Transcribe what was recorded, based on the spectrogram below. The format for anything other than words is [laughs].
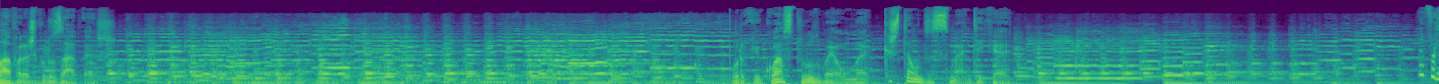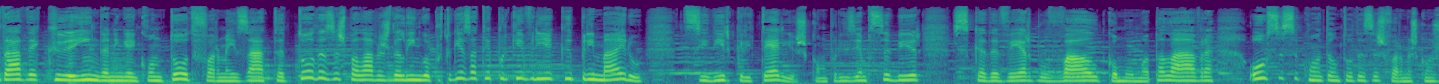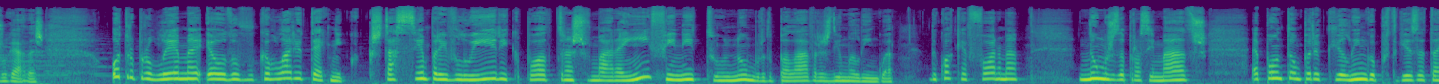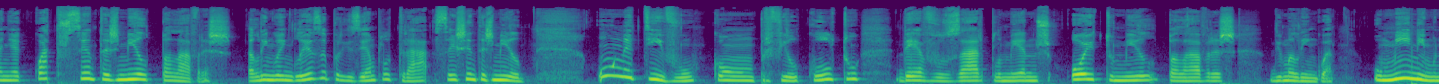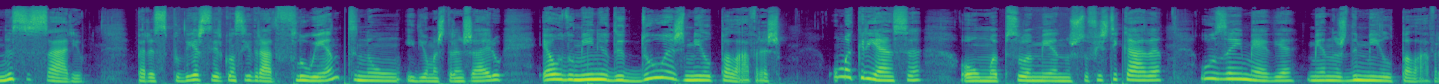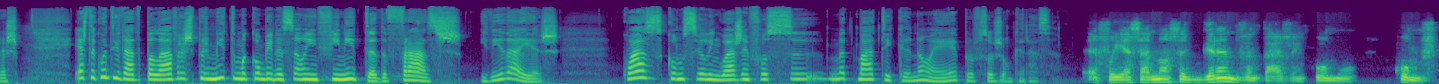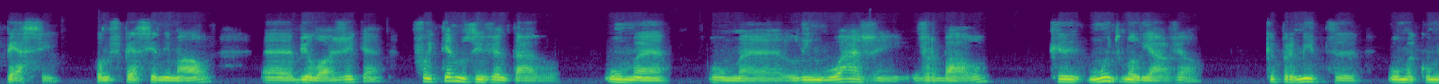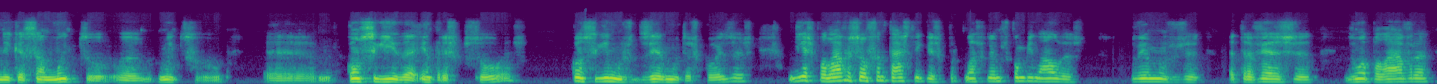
Palavras Cruzadas. Porque quase tudo é uma questão de semântica. A verdade é que ainda ninguém contou de forma exata todas as palavras da língua portuguesa, até porque haveria que primeiro decidir critérios, como por exemplo saber se cada verbo vale como uma palavra ou se se contam todas as formas conjugadas. Outro problema é o do vocabulário técnico, que está sempre a evoluir e que pode transformar em infinito o número de palavras de uma língua. De qualquer forma, números aproximados apontam para que a língua portuguesa tenha 400 mil palavras. A língua inglesa, por exemplo, terá 600 mil. Um nativo com um perfil culto deve usar pelo menos 8 mil palavras de uma língua. O mínimo necessário para se poder ser considerado fluente num idioma estrangeiro é o domínio de duas mil palavras. Uma criança ou uma pessoa menos sofisticada usa em média menos de mil palavras. Esta quantidade de palavras permite uma combinação infinita de frases e de ideias, quase como se a linguagem fosse matemática, não é, professor João Caraça? Foi essa a nossa grande vantagem como, como espécie, como espécie animal, uh, biológica foi termos inventado uma, uma linguagem verbal que muito maleável, que permite uma comunicação muito, uh, muito uh, conseguida entre as pessoas, conseguimos dizer muitas coisas e as palavras são fantásticas porque nós podemos combiná-las, podemos, através de uma palavra,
